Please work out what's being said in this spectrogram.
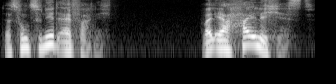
Das funktioniert einfach nicht, weil er heilig ist.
